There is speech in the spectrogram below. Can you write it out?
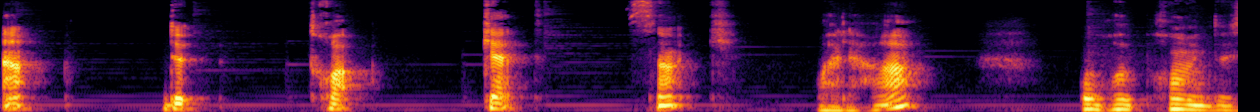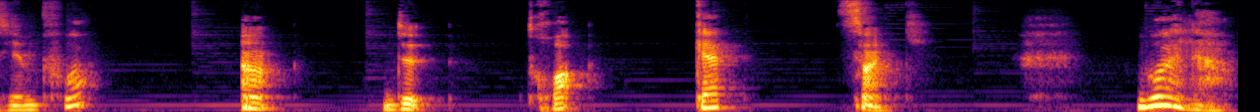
1, 2, 3, 4, 5. Voilà. On reprend une deuxième fois. 1, 2, 3, 4, 5. Voilà.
